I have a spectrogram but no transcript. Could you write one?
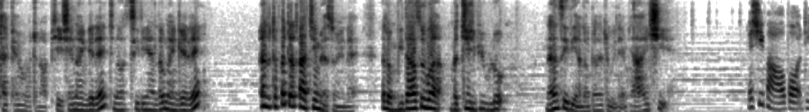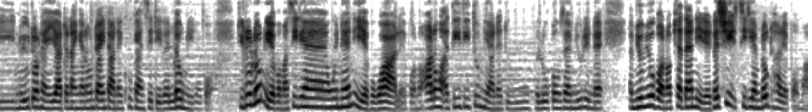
ခက်အခဲကိုကျွန်တော်ဖြေရှင်းနိုင်ခဲ့တယ်။ကျွန်တော် CDN လုပ်နိုင်ခဲ့တယ်။အဲ့လိုတစ်ဖက်တစ်ခါကြည့်မယ်ဆိုရင်လည်းအဲ့လိုမိသားစုကမကြည်ပြူလို့နန်း CDN လုပ်တဲ့လူတွေလည်းအများကြီးရှိတယ် လက်ရှိမှာရောပေါ့ဒီຫນွေဦးတော်လှန်ရေးကတနိုင်ငံလုံးတိုင်းတာနဲ့ခုခံစစ်တွေလည်းလုပ်နေတယ်ပေါ့ဒီလိုလုပ်နေတဲ့ပုံမှာ CDN ဝန်ထမ်းတွေရဲ့ဘဝကလည်းပေါ့နော်အားလုံးကအသီးသီးသူ့နေရာနဲ့သူဘယ်လိုပုံစံမျိုးတွေနဲ့အမျိုးမျိုးပေါ့နော်ဖြတ်တန်းနေတယ်လက်ရှိ CDM လုပ်ထားတဲ့ပုံမှာ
